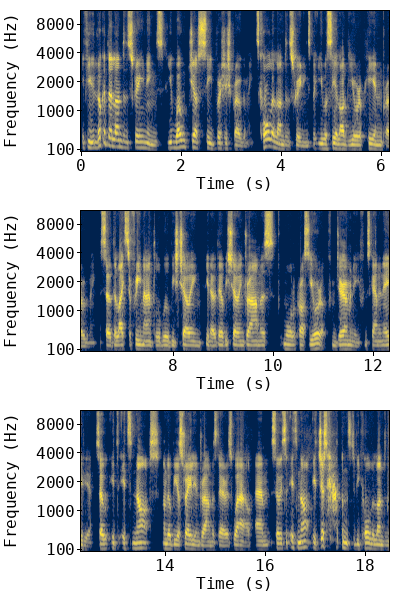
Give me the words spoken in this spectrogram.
if you look at the London screenings, you won't just see British programming. It's called the London screenings, but you will see a lot of European programming. So the likes of Fremantle will be showing, you know, they'll be showing dramas from all across Europe, from Germany, from Scandinavia. So it, it's not, and there'll be Australian dramas there as well. Um, so it's it's not. It just happens to be called the London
